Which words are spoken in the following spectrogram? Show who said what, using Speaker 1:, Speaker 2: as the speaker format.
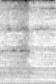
Speaker 1: to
